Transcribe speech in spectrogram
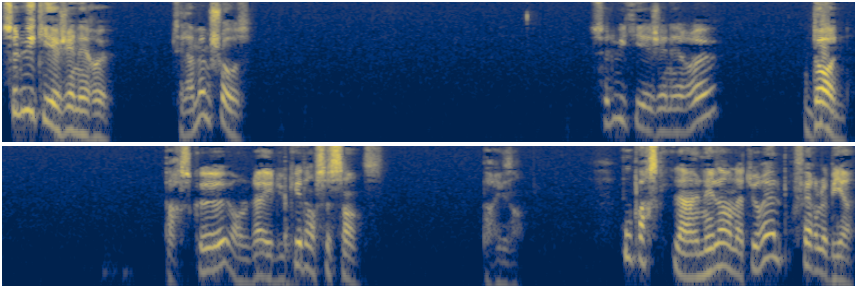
Celui qui est généreux, c'est la même chose. Celui qui est généreux donne parce qu'on l'a éduqué dans ce sens, par exemple, ou parce qu'il a un élan naturel pour faire le bien.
